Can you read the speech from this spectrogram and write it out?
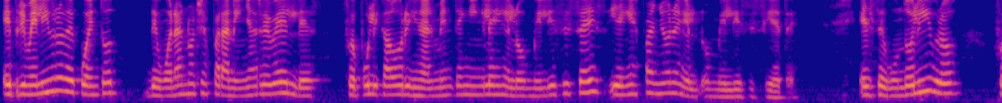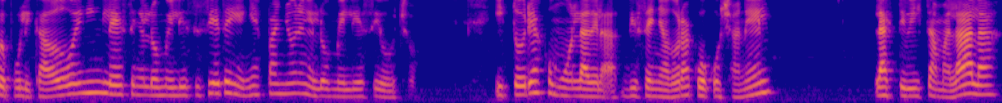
El primer libro de cuentos de Buenas noches para niñas rebeldes fue publicado originalmente en inglés en el 2016 y en español en el 2017. El segundo libro fue publicado en inglés en el 2017 y en español en el 2018. Historias como la de la diseñadora Coco Chanel, la activista Malala,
